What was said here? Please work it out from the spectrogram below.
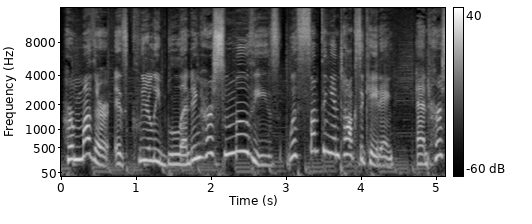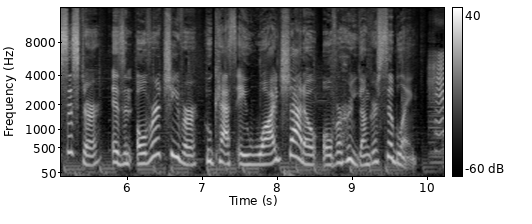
Her mother is clearly blending her smoothies with something intoxicating. And her sister is an overachiever who casts a wide shadow over her younger sibling. Hey,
